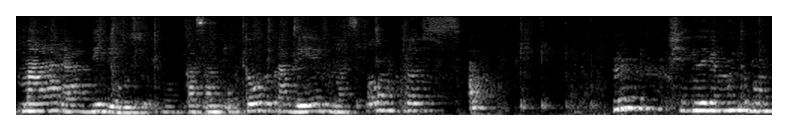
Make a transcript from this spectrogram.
maravilhoso. Vou passando por todo o cabelo, nas pontas. Hum, o cheirinho dele é muito bom.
